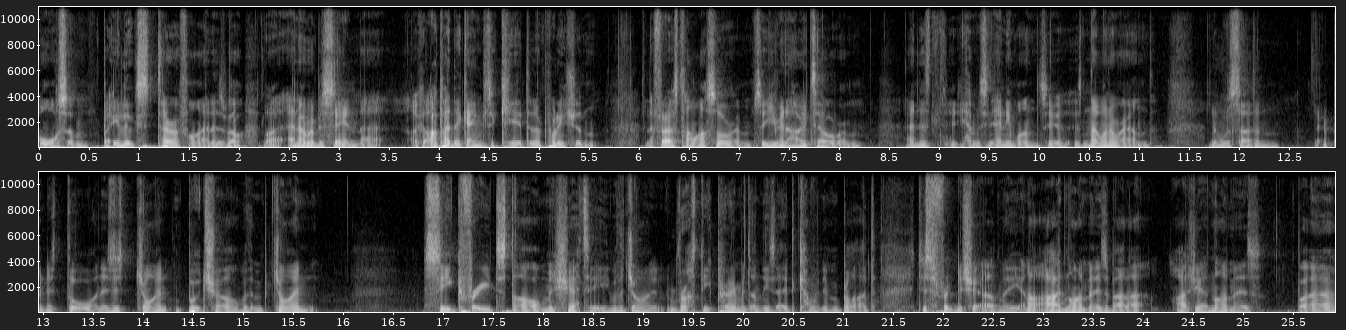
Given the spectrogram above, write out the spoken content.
awesome, but he looks terrifying as well. Like, and I remember seeing that. I, I played that game as a kid, and I probably shouldn't. And the first time I saw him, so you're in a hotel room, and there's, you haven't seen anyone, so there's no one around, and all of a sudden, you open this door, and there's this giant butcher with a giant Siegfried style machete with a giant rusty pyramid on his head covered in blood. Just freaked the shit out of me, and I, I had nightmares about that. I actually had nightmares, but uh,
